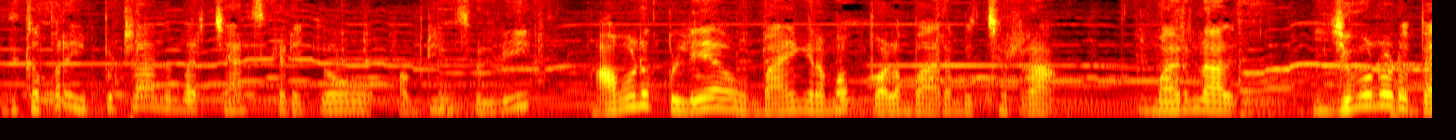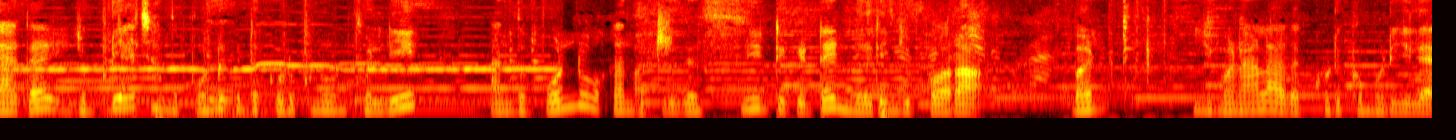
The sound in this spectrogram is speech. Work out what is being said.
இதுக்கப்புறம் இப்படிலாம் அந்த மாதிரி சான்ஸ் கிடைக்கும் அப்படின்னு சொல்லி அவனுக்குள்ளேயே அவன் பயங்கரமா புலம்ப ஆரம்பிச்சிடுறான். மறுநாள் இவனோட பேக்கை எப்படியாச்சும் அந்த பொண்ணுக்கிட்ட கொடுக்கணும்னு சொல்லி அந்த பொண்ணு உட்காந்துட்டு இருக்க சீட்டுக்கிட்ட நெருங்கி போறான் பட் இவனால் அதை கொடுக்க முடியல.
